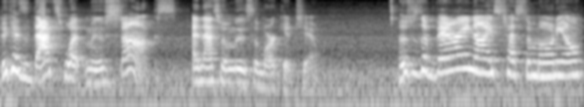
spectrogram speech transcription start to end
because that's what moves stocks, and that's what moves the market too. This is a very nice testimonial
